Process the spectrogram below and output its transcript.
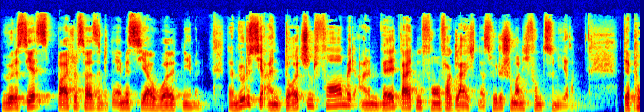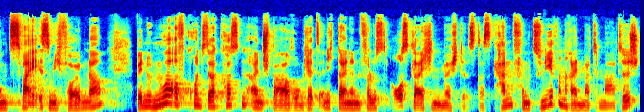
Du würdest jetzt beispielsweise den MSCI World nehmen. Dann würdest du einen deutschen Fonds mit einem weltweiten Fonds vergleichen. Das würde schon mal nicht funktionieren. Der Punkt zwei ist nämlich folgender. Wenn du nur aufgrund dieser Kosteneinsparung letztendlich deinen Verlust ausgleichen möchtest, das kann funktionieren rein mathematisch,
